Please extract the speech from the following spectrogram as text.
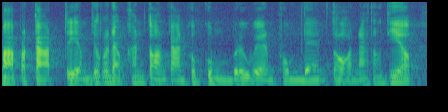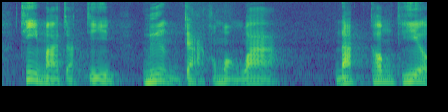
มาประกาศเตรียมยกระดับขั้นตอนการควบคุมบริเวณพรมแดนต่อนักท่องเที่ยวที่มาจากจีน เนื่องจากเขามองว่านักท่องเที่ยว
